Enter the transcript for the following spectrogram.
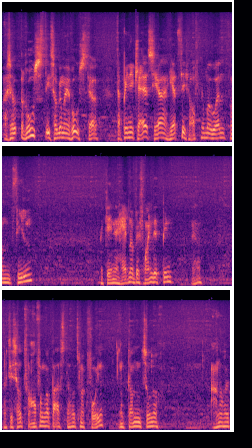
Also Rust, ich sage mal Rust, ja. Da bin ich gleich sehr herzlich aufgenommen worden von vielen, mit denen ich heute noch befreundet bin. Ja. Also das hat von Anfang an gepasst, da hat es mir gefallen. Und dann so nach eineinhalb,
